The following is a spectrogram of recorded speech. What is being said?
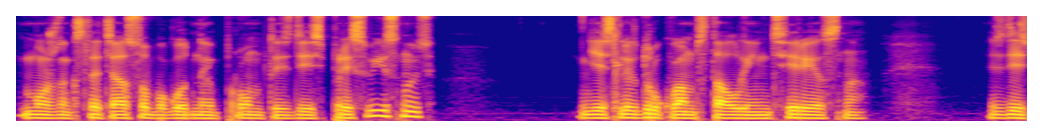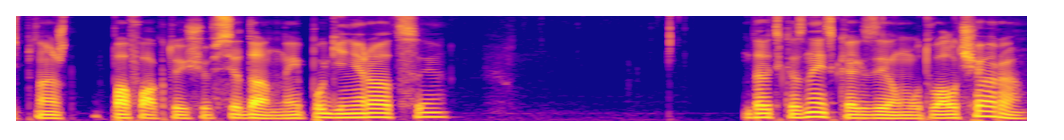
Можно, кстати, особо годные промпты здесь присвистнуть, если вдруг вам стало интересно. Здесь, потому что по факту еще все данные по генерации. Давайте-ка, знаете, как сделаем? Вот волчара.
